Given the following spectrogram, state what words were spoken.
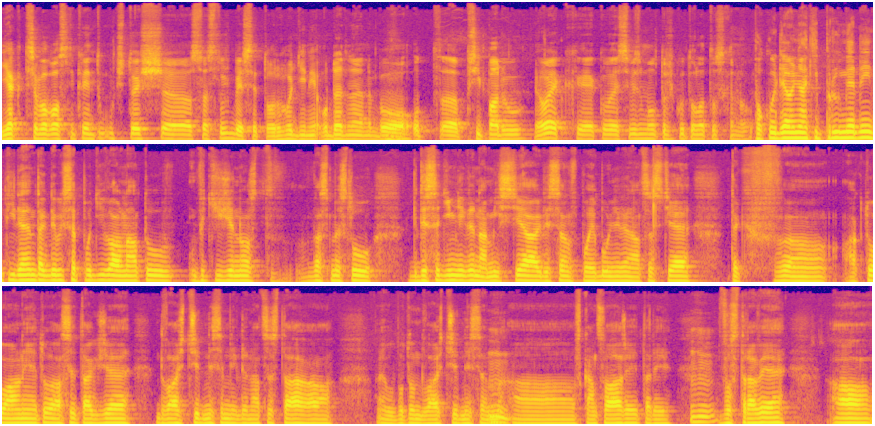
jak třeba vlastně klientům účtuješ eh, své služby, jestli to od hodiny, od dne nebo hmm. od uh, případu, jo, jak, jako jestli bys mohl trošku tohleto schrnout. Pokud jde o nějaký průměrný týden, tak kdybych se podíval na tu vytíženost ve smyslu, kdy sedím někde na místě a kdy jsem v pohybu někde na cestě, tak v, uh, aktuálně je to asi tak, že dva až tři dny jsem někde na cestách a nebo potom dva až tři dny jsem hmm. v kanceláři tady hmm. v Ostravě a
